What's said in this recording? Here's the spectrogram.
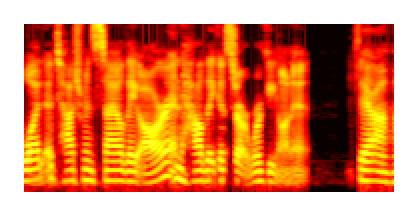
what attachment style they are and how they can start working on it? Yeah.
